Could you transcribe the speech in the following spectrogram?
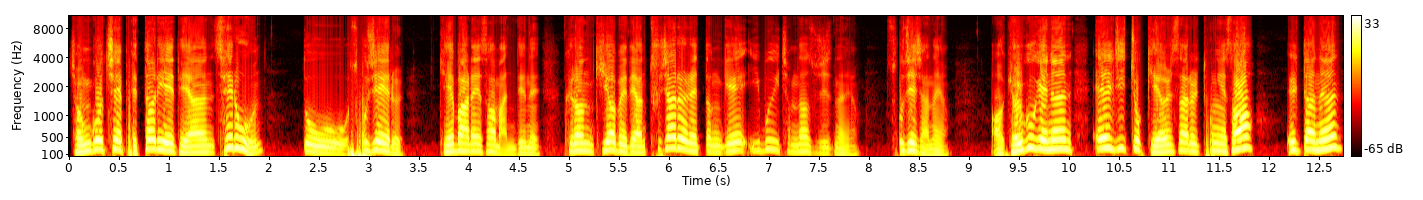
전고체 배터리에 대한 새로운 또 소재를 개발해서 만드는 그런 기업에 대한 투자를 했던 게 EV 첨단 소재잖아요. 소재잖아요. 어, 결국에는 LG 쪽 계열사를 통해서 일단은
